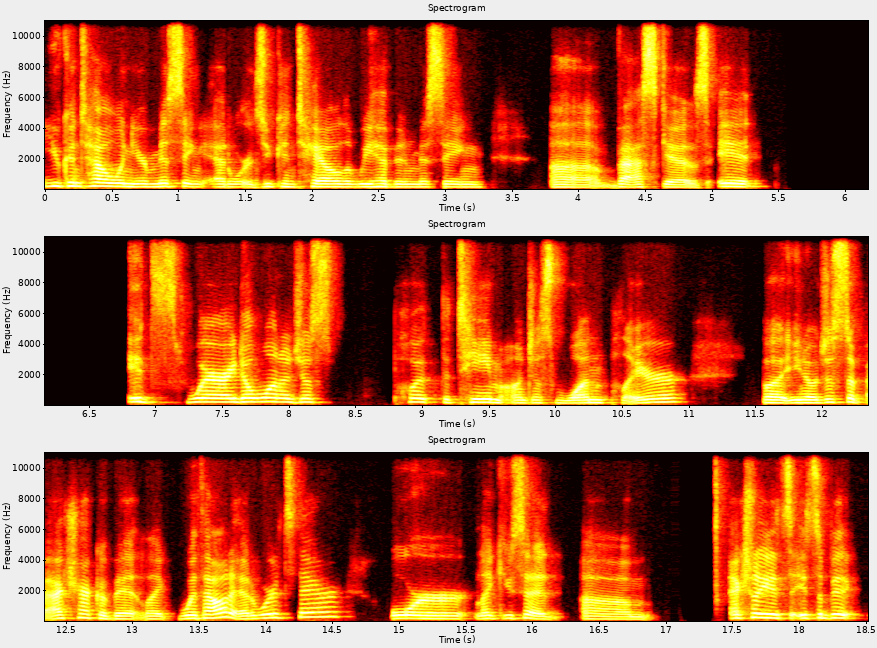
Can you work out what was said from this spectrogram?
you can tell when you're missing Edwards. You can tell that we have been missing uh Vázquez. It it's where I don't want to just put the team on just one player, but you know, just to backtrack a bit, like without Edwards there, or like you said, um actually it's it's a bit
